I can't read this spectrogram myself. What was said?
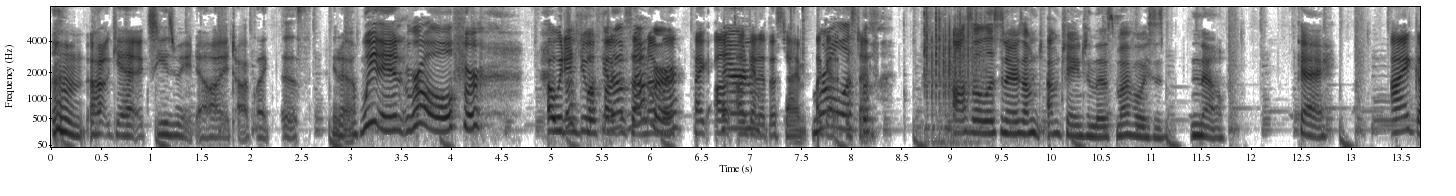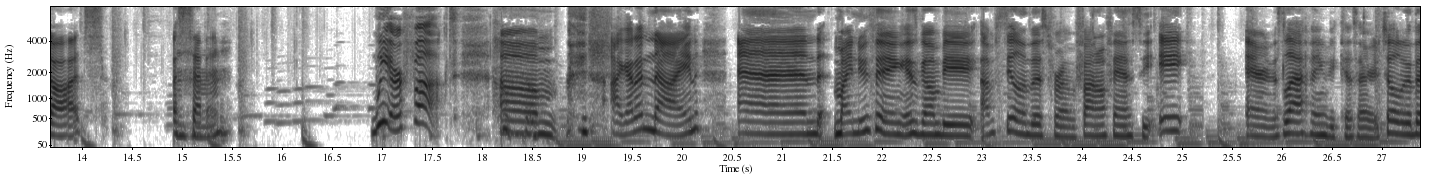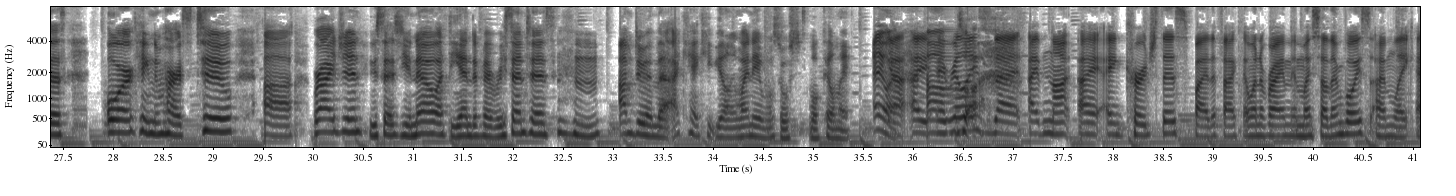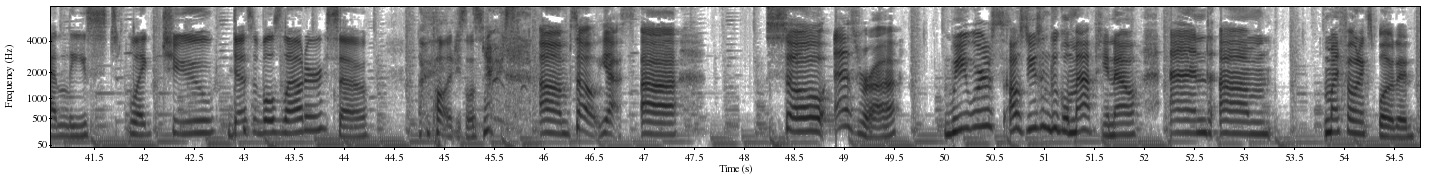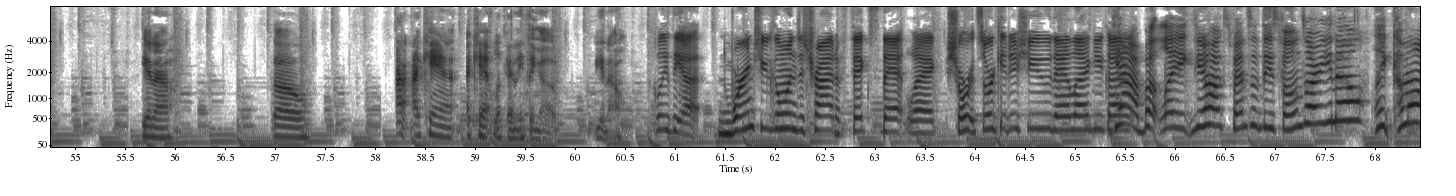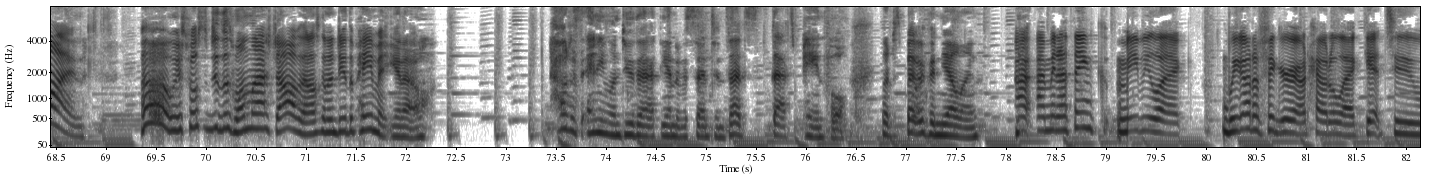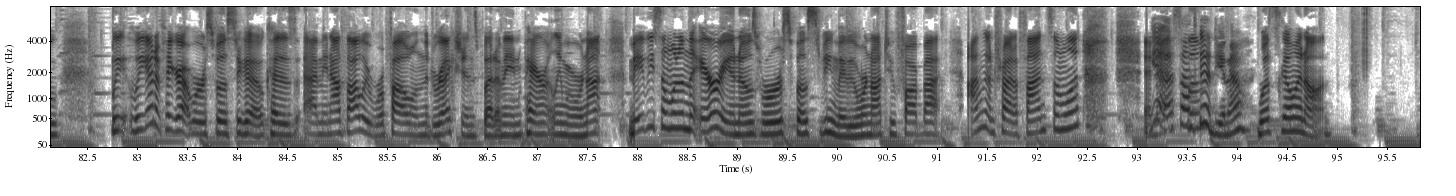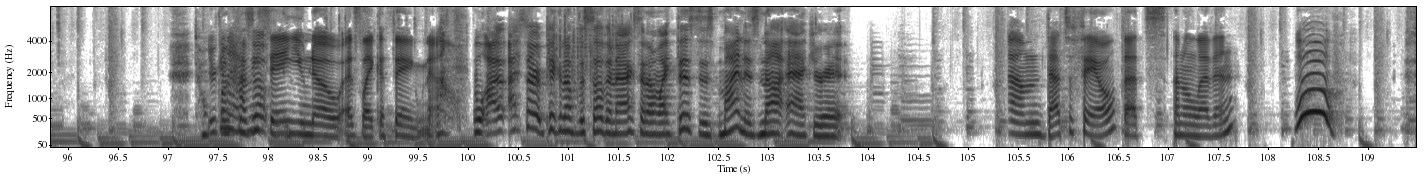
oh yeah, excuse me. Now I talk like this. You know. we didn't roll for Oh, we didn't do a fuck up up number. number. Like, I'll, I'll get it this time. I'll roll us get it this the. time. Also, listeners, I'm I'm changing this. My voice is no. Okay, I got a Mhm. seven. we are fucked. Um, I got a nine, and my new thing is gonna be I'm stealing this from Final Fantasy VIII. Erin is laughing because I already told her this. Or Kingdom Hearts 2. Uh, Raijin, who says you know at the end of every sentence. Mhm. I'm doing that. I can't keep yelling. My neighbors will, will kill me. Anyway, Yeah, I, I um, realized that I'm not. I, I encourage this by the fact that whenever I'm in my southern voice, I'm like at least like two decibels louder. So, apologies, listeners. Um, so yes. Uh so Ezra, we were I was using Google Maps, you know, and um my phone exploded. You know. So I, I can't I can't look anything up, you know. Calethea, weren't you going to try to fix that like short circuit issue that like you got? Yeah, but like, you know how expensive these phones are, you know? Like, come on. Oh, we were supposed to do this one last job, and I was gonna do the payment, you know. How does anyone do that at the end of a sentence? That's that's painful. But it's better than yelling. I, I mean, I think maybe like we got to figure out how to like get to. We, we got to figure out where we're supposed to go because I mean I thought we were following the directions but I mean apparently we were not. Maybe someone in the area knows where we're supposed to be. Maybe we're not too far back. I'm gonna try to find someone. And yeah, that sounds good, you know. What's going on? Don't You're gonna have me up. saying you know as like a thing now. Well, I, I started picking up the southern accent. I'm like, this is mine is not accurate. Um, that's a fail. That's an eleven. Woo!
